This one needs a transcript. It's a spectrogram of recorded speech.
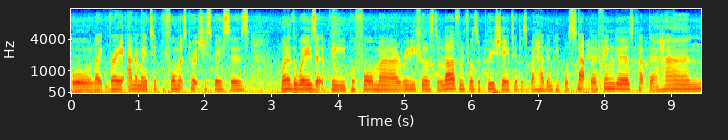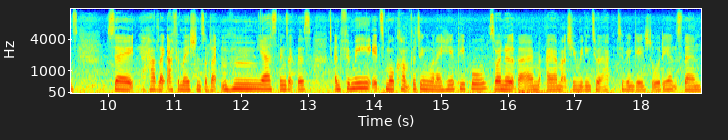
or like very animated performance poetry spaces, one of the ways that the performer really feels the love and feels appreciated is by having people snap their fingers, clap their hands, say have like affirmations of like mm-hmm yes things like this. And for me it's more comforting when i hear people. So i know that, that I'm, i am actually reading to an active engaged audience than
